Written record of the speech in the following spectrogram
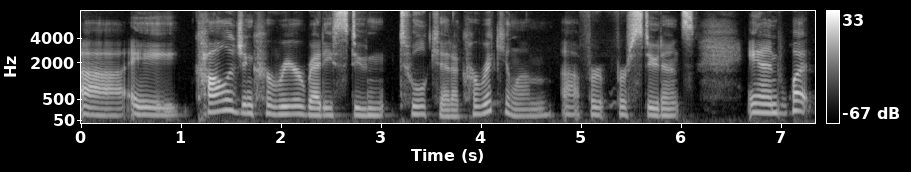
uh, a college and career ready student toolkit, a curriculum uh, for, for students. And what,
